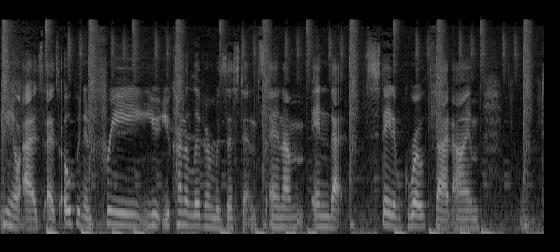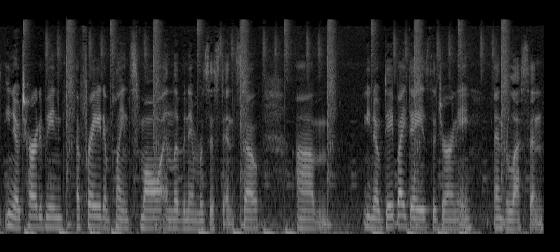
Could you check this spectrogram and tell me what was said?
you know as as open and free you you kind of live in resistance. And i'm in that state of growth that i'm you know tired of being afraid and playing small and living in resistance. So um, you know, day by day is the journey and the lesson.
